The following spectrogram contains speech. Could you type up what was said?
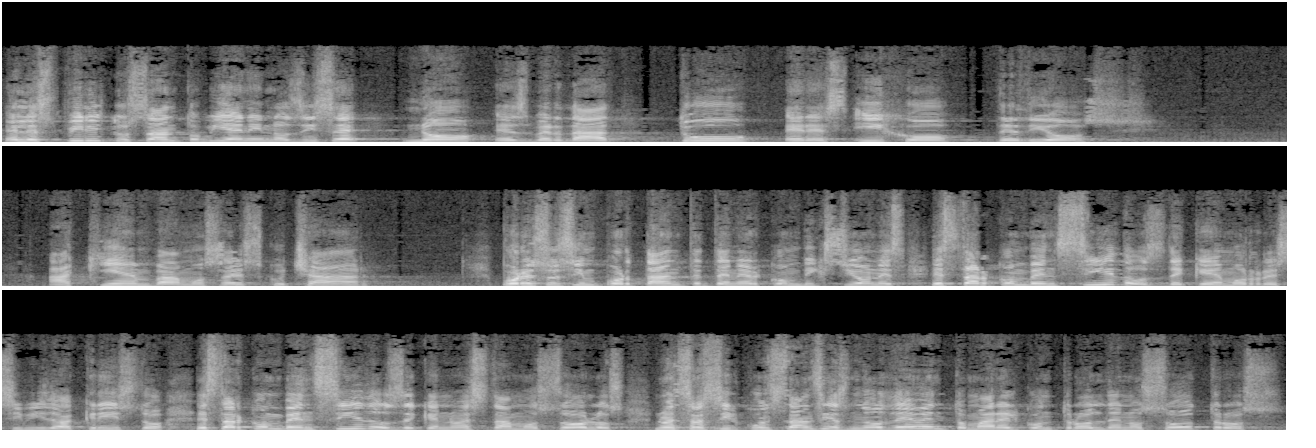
el Espíritu Santo viene y nos dice, no es verdad, tú eres hijo de Dios. ¿a quién vamos a escuchar? Por eso es importante tener convicciones, estar convencidos de que hemos recibido a Cristo, estar convencidos de que no estamos solos. Nuestras circunstancias no deben tomar el control de nosotros.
